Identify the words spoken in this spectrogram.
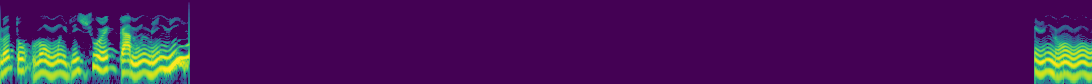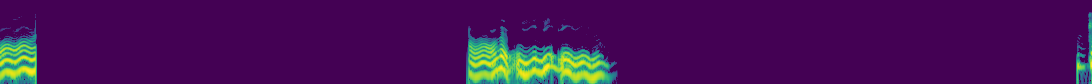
แล้วตกลงมึงจะช่วยกันไหมนี่ยไอ้หนูอ๋อแบบนี้นี่เองแก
